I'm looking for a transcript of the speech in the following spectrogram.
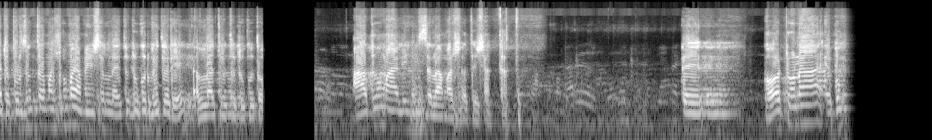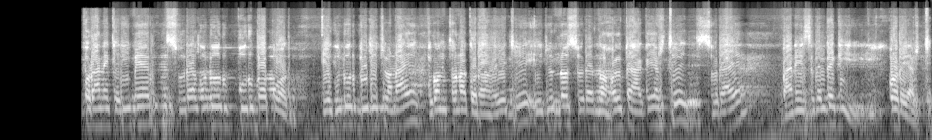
এটা পর্যন্ত আমার সময়, আমি ইনশাল্লাহ এতটুকুর ভিতরে, আল্লাহ যতটুকু আদম আলী ইসলামার সাথে সাক্ষাৎ। ঘটনা এবং সুরাগুলোর পূর্বাপর এগুলোর বিবেচনায় গ্রন্থনা করা হয়েছে। এই জন্য সুরা নহলটা আগে আসছে, সুরায় মানে ইসরায়েলটা কি? পরে আসছে।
